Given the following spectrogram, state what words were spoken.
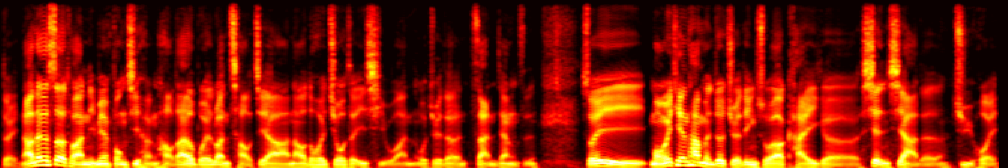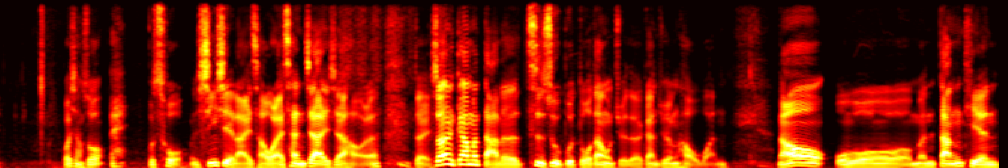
对，然后那个社团里面风气很好，大家都不会乱吵架，啊然后都会揪着一起玩，我觉得很赞这样子。所以某一天他们就决定说要开一个线下的聚会，我想说，哎，不错，心血来潮，我来参加一下好了。对，虽然跟他们打的次数不多，但我觉得感觉很好玩。然后我们当天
